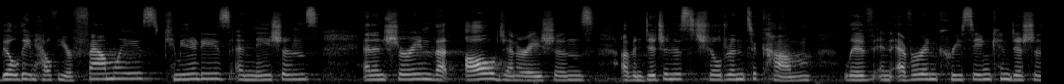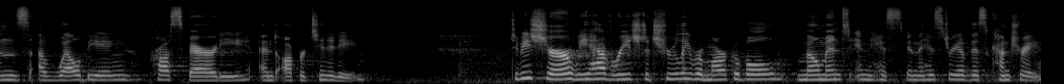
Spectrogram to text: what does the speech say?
building healthier families, communities, and nations, and ensuring that all generations of Indigenous children to come live in ever increasing conditions of well being, prosperity, and opportunity. To be sure, we have reached a truly remarkable moment in, his, in the history of this country.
